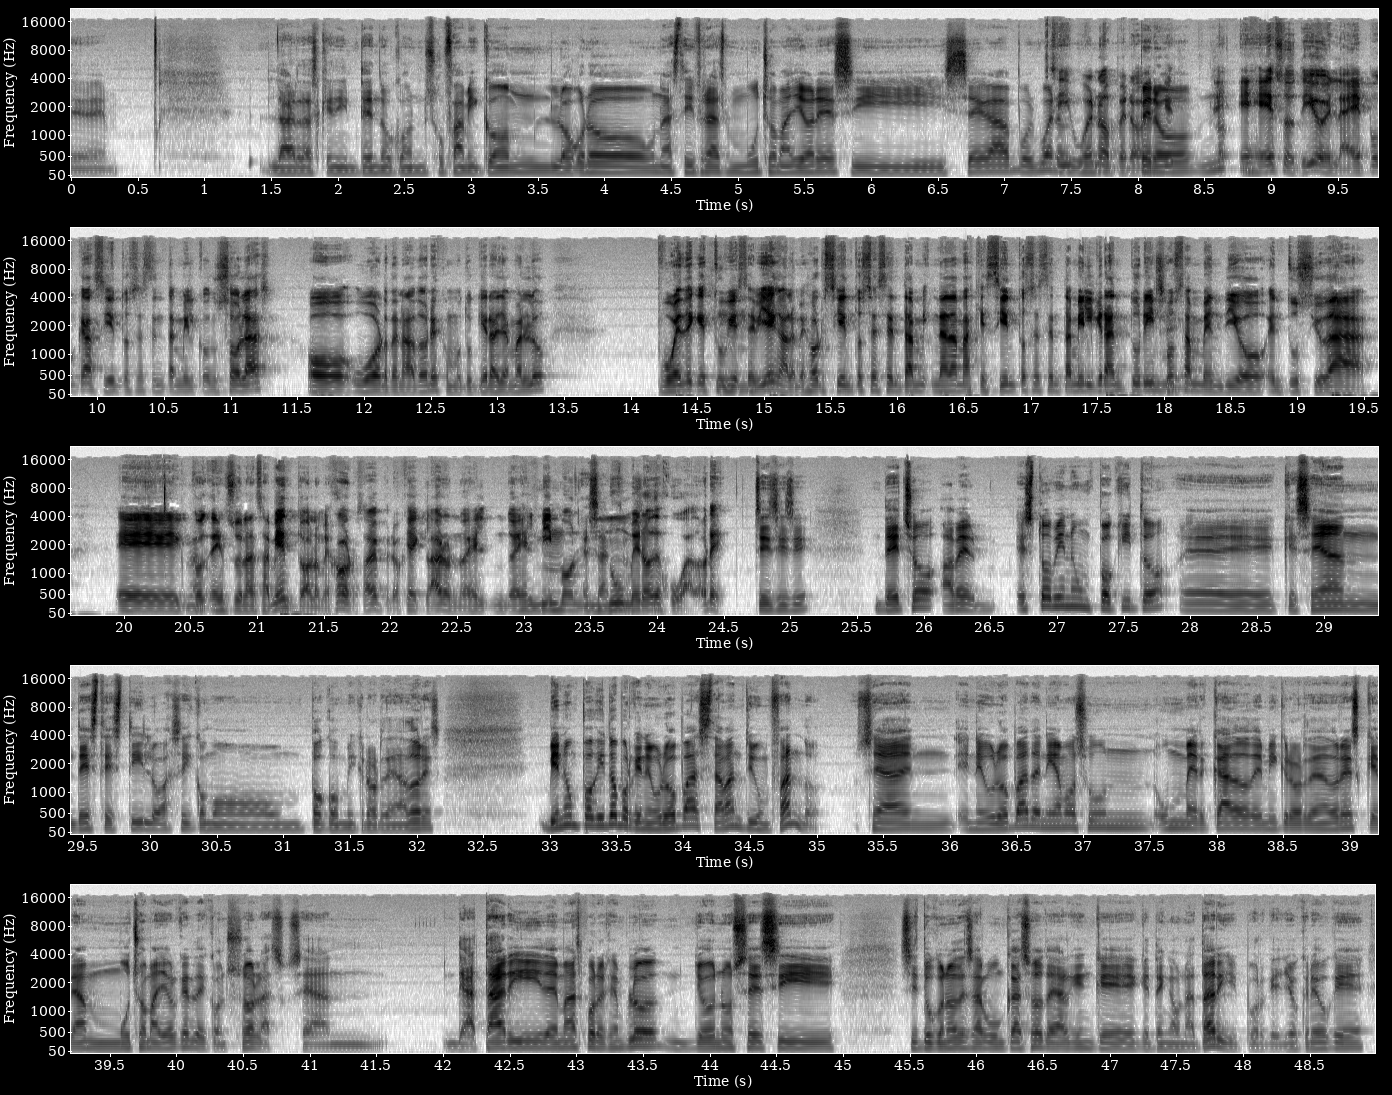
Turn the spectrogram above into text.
la verdad es que Nintendo con su Famicom logró unas cifras mucho mayores y Sega, pues bueno. Sí, bueno, pero, es, eso, tío. En la época, 160.000 consolas o u ordenadores, como tú quieras llamarlo, puede que estuviese bien. A lo mejor 160 nada más que 160.000 Gran Turismo se han vendido en tu ciudad eh, en su lanzamiento, a lo mejor, ¿sabes? Pero es que, claro, no es el, no es el mismo número de jugadores. Sí, sí, sí. De hecho, a ver, esto viene un poquito eh, que sean de este estilo, así como un poco microordenadores. Viene un poquito porque en Europa estaban triunfando. O sea, en, Europa teníamos un, mercado de microordenadores que era mucho mayor que el de consolas. O sea, de Atari y demás, por ejemplo, yo no sé si, si tú conoces algún caso de alguien que, que, tenga un Atari, porque yo creo que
